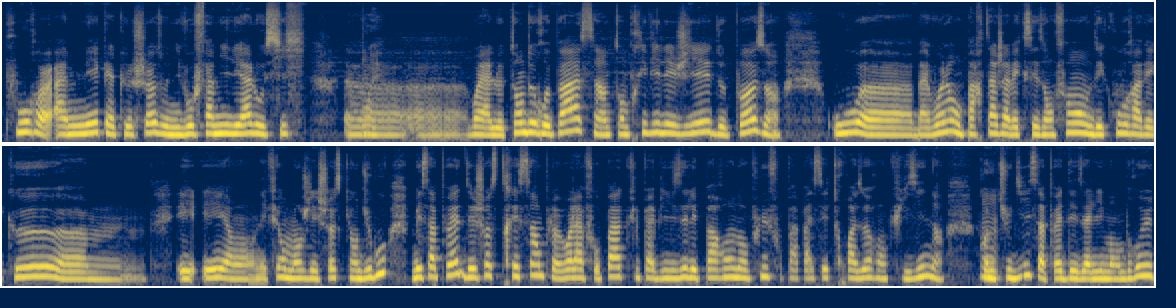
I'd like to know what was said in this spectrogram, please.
pour amener quelque chose au niveau familial aussi. Euh, voilà, le temps de repas, c'est un temps privilégié de pause où, euh, bah voilà, on partage avec ses enfants, on découvre avec eux, euh, et, en effet, on mange des choses qui ont du goût. Mais ça peut être des choses très simples. Voilà, faut pas culpabiliser les parents non plus. Faut pas passer trois heures en cuisine, comme mm. tu dis. Ça peut être des aliments bruts,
